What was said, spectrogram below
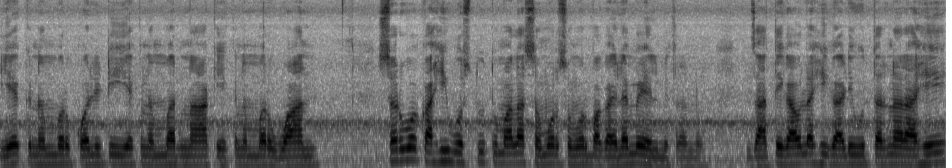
एक नंबर क्वालिटी एक नंबर नाक एक नंबर वान. सर्व काही वस्तू तुम्हाला समोर समोर बघायला मिळेल मित्रांनो. जातेगावला ही गाडी उतरणार आहे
